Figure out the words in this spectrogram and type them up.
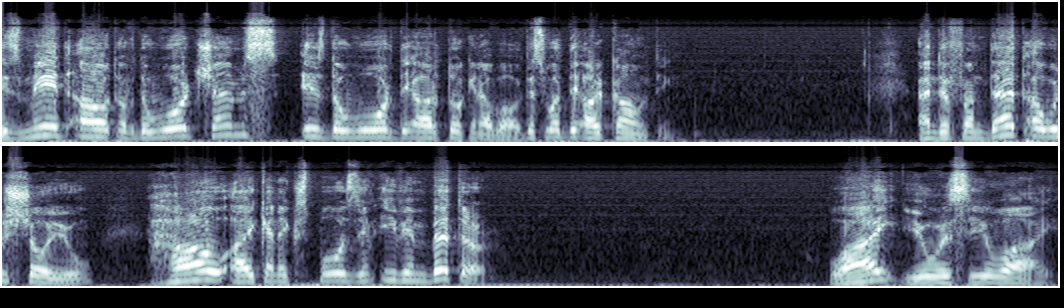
is made out of the word Shams is the word they are talking about. This is what they are counting. And from that I will show you how I can expose them even better. Why? You will see why.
